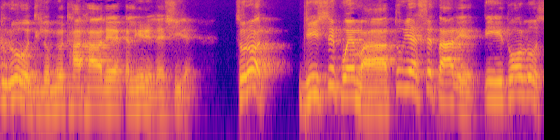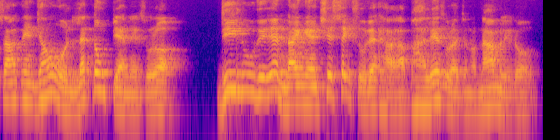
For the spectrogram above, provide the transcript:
သူတို့ကိုဒီလိုမျိုးထားထားတဲ့ကလေးတွေလည်းရှိတယ်ဆိုတော့ဒီစစ်ပွဲမှာသူ့ရဲ့စစ်သားတွေတည်တော်လို့စာတင်ချောင်းကိုလက်တုံ့ပြန်တယ်ဆိုတော့ဒီလူတွေရဲ့နိုင်ငံချစ်စိတ်ဆိုတဲ့ဟာကဘာလဲဆိုတာကျွန်တော်နားမလည်တော့ဘူး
